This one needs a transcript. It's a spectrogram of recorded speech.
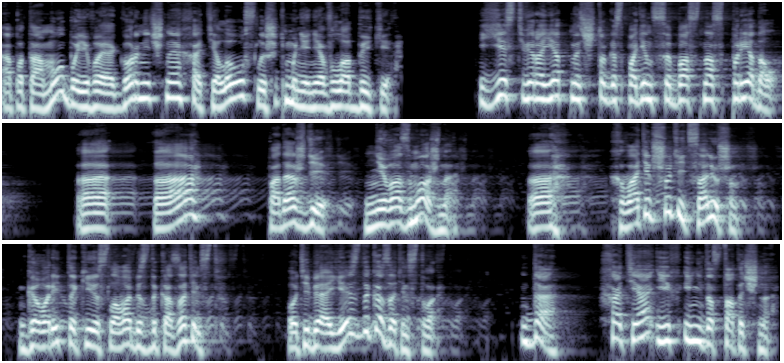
А потому боевая горничная хотела услышать мнение владыки. Есть вероятность, что господин Себас нас предал. А... а? Подожди, невозможно. А... Хватит шутить, Солюшен. Говорить такие слова без доказательств. У тебя есть доказательства? Да, хотя их и недостаточно.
